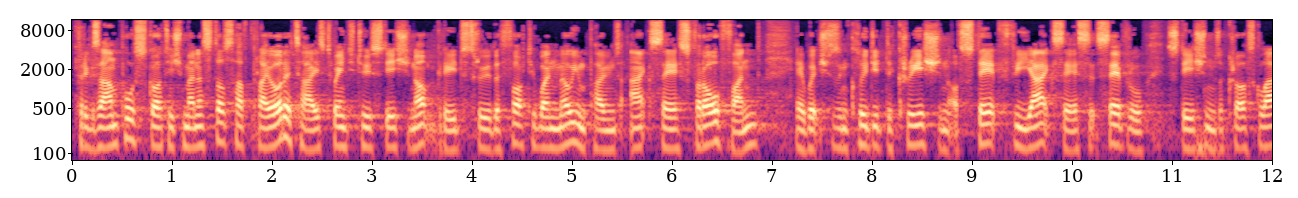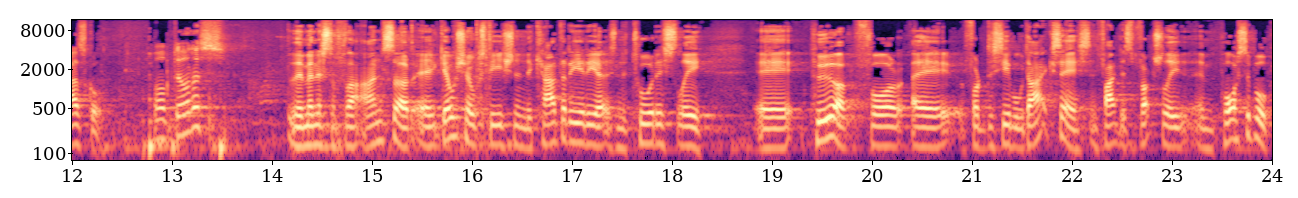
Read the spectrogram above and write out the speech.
For example, Scottish ministers have prioritised 22 station upgrades through the £41 million Access for All Fund, uh, which has included the creation of step-free access at several stations across Glasgow. Bob Doris. The Minister for that answer. Eh, uh, Gilshill Station in the Cadder area is notoriously uh, poor for, uh, for disabled access. In fact, it's virtually impossible.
